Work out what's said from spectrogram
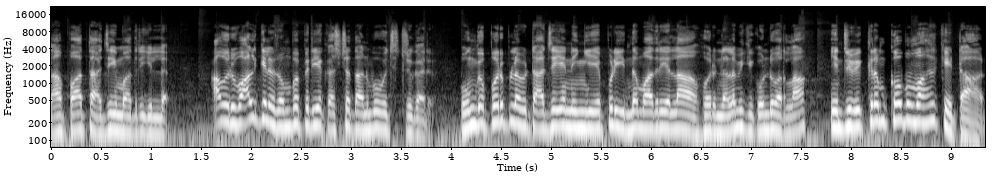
நான் பார்த்த அஜய் மாதிரி இல்லை. அவர் வாழ்க்கையில் ரொம்ப பெரிய கஷ்டத்தை அனுபவிச்சுட்டு உங்கள் பொறுப்பில் விட்ட அஜயை நீங்கள் எப்படி இந்த மாதிரியெல்லாம் ஒரு நிலைமைக்கு கொண்டு வரலாம்? என்று விக்ரம் கோபமாக கேட்டார்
